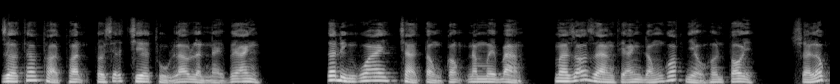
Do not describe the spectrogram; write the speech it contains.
Giờ theo thỏa thuận tôi sẽ chia thủ lao lần này với anh. Gia đình White trả tổng cộng 50 bảng, mà rõ ràng thì anh đóng góp nhiều hơn tôi. Sherlock,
